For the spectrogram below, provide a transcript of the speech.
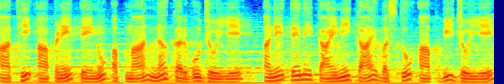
આથી આપણે તેનું અપમાન ન કરવું જોઈએ અને તેને કાંઈની કાય વસ્તુ આપવી જોઈએ.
